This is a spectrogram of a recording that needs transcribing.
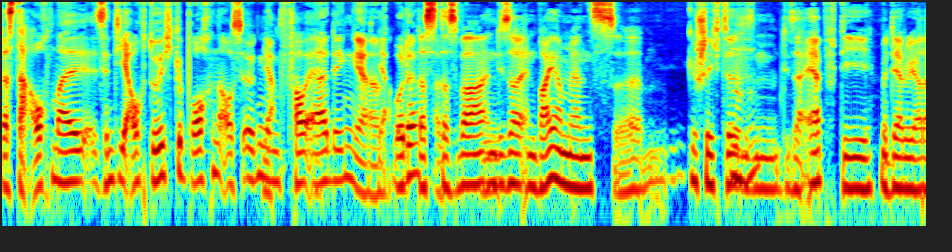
dass da auch mal, sind die auch durchgebrochen aus irgendeinem ja. VR-Ding, ja, ja, oder? Das, das war in mhm. dieser Environments-Geschichte, äh, mhm. dieser App, die, mit der du ja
